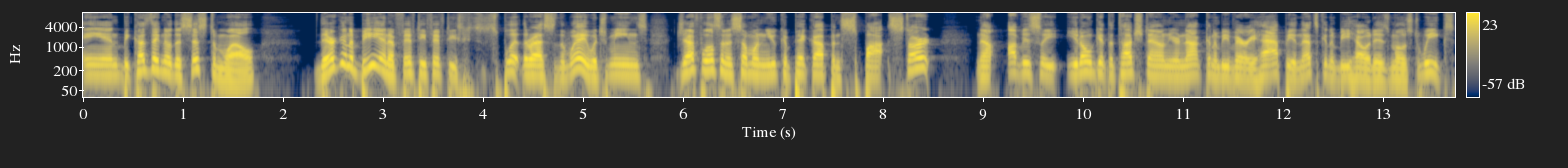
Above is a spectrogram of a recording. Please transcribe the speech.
and because they know the system well, they're going to be in a 50-50 s- split the rest of the way, which means Jeff Wilson is someone you could pick up and spot start. Now, obviously, you don't get the touchdown, you're not going to be very happy, and that's going to be how it is most weeks.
